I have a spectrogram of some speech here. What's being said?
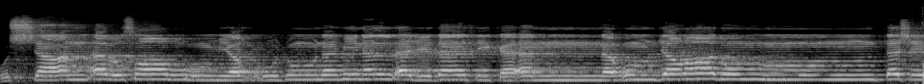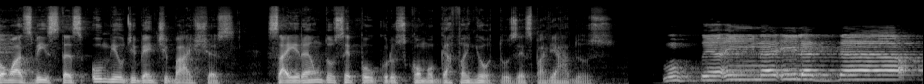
خش عن أبصارهم يخرجون من الأجداث كأنهم جراد منتشر Com as vistas humildemente baixas, sairão dos sepulcros como gafanhotos espalhados. مهطعين إلى الداع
